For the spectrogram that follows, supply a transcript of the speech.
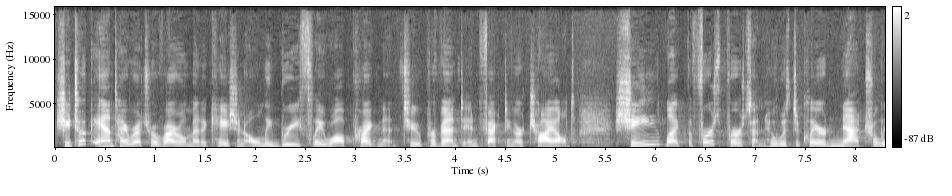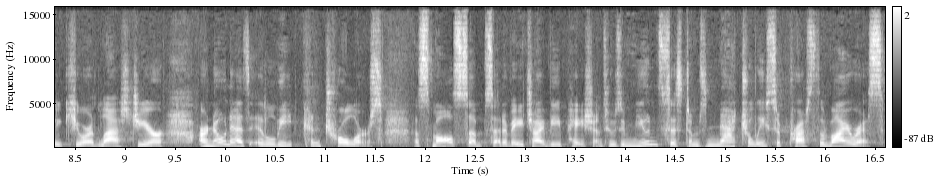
She took antiretroviral medication only briefly while pregnant to prevent infecting her child. She, like the first person who was declared naturally cured last year, are known as elite controllers, a small subset of HIV patients whose immune systems naturally suppress the virus.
